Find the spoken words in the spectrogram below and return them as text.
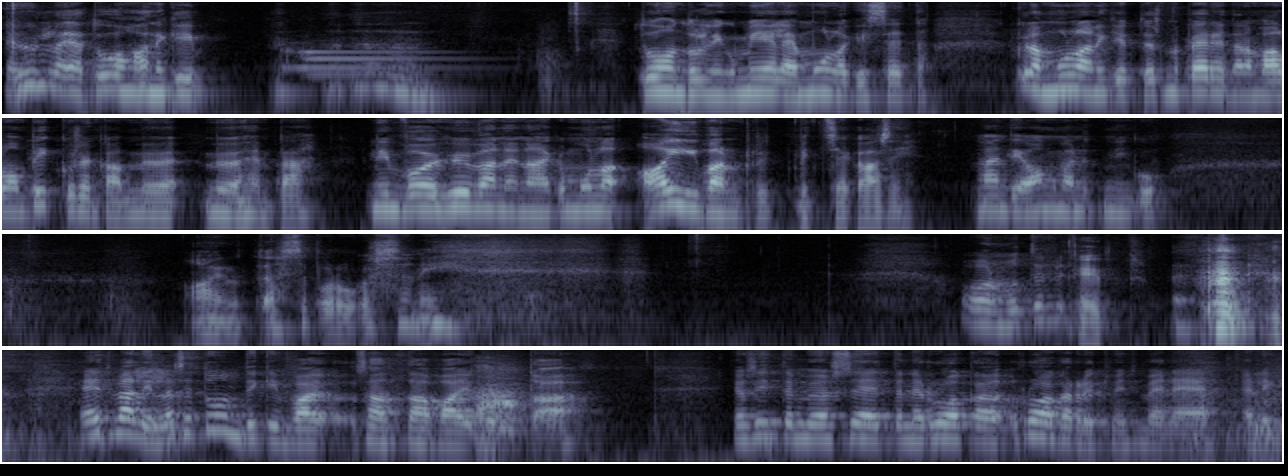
Ja... Kyllä, ja tuohon ainakin, tuohon tuli niinku mieleen mullakin se, että kyllä mulla ainakin, että jos mä perjantaina valvon pikkusenkaan myö- myöhempää, niin voi hyvänen aika, mulla on aivan rytmit sekaisin. Mä en tiedä, onko mä nyt niinku ainut tässä porukassa, niin on, mutta et. et välillä se tuntikin vai, saattaa vaikuttaa. Ja sitten myös se, että ne ruoka, ruokarytmit menee, eli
